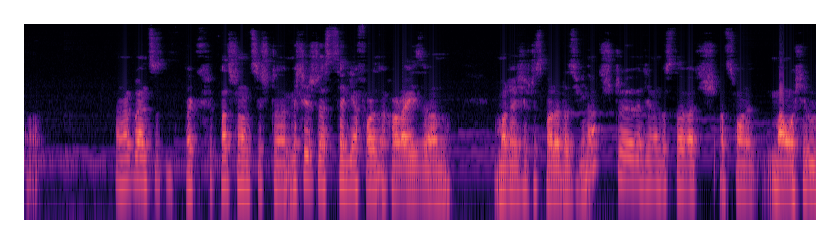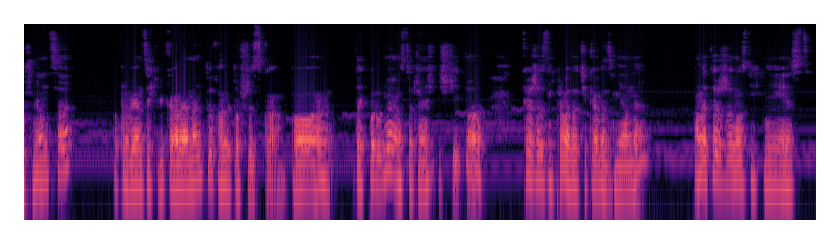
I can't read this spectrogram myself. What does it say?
no. A ogółem, co, tak patrząc jeszcze, myślisz, że seria Forza Horizon może się jeszcze sporo rozwinąć, czy będziemy dostawać odsłony mało się różniące? Poprawiające kilka elementów, ale to wszystko. Bo tak porównując te części, to każda z nich wprowadza ciekawe zmiany, ale też żadna z nich nie jest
